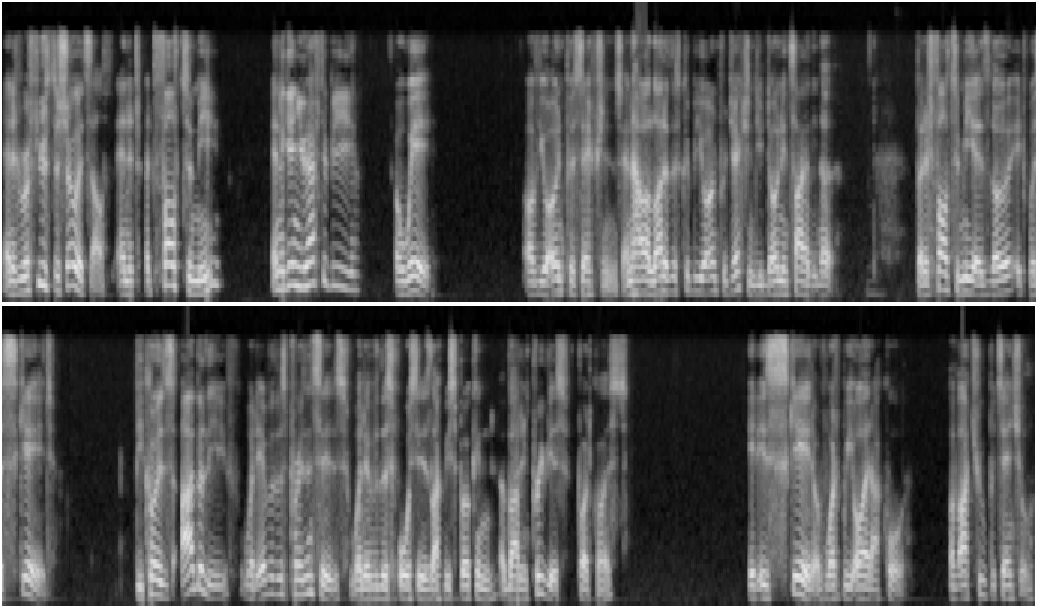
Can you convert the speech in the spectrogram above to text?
And it refused to show itself. And it, it felt to me. And again, you have to be aware of your own perceptions and how a lot of this could be your own projections. You don't entirely know. But it felt to me as though it was scared. Because I believe whatever this presence is, whatever this force is, like we've spoken about in previous podcasts, it is scared of what we are at our core, of our true potential,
